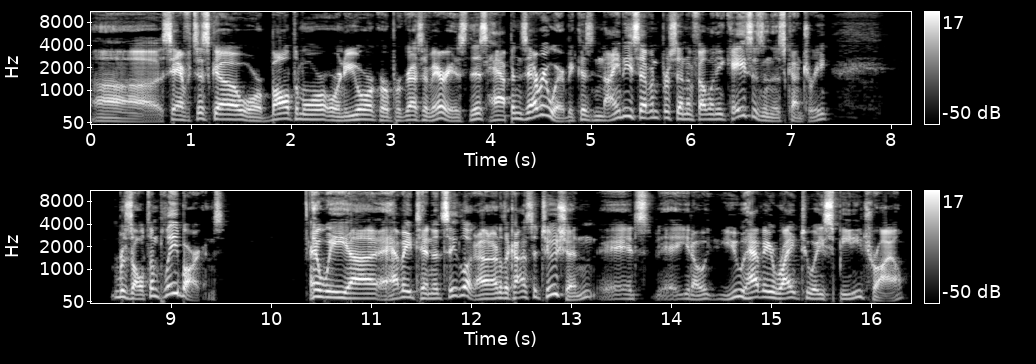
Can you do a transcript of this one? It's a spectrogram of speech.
uh, San Francisco or Baltimore or New York or progressive areas. This happens everywhere because 97% of felony cases in this country result in plea bargains. And we uh, have a tendency, look, under the Constitution, it's, you know, you have a right to a speedy trial.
